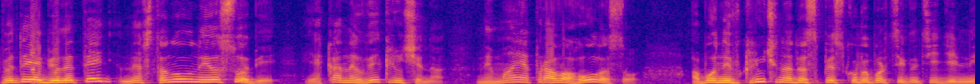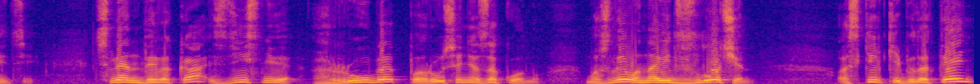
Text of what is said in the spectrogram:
видає бюлетень невстановленій особі, яка не виключена, не має права голосу або не включена до списку виборців на цій дільниці. Член ДВК здійснює грубе порушення закону, можливо, навіть злочин, оскільки бюлетень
